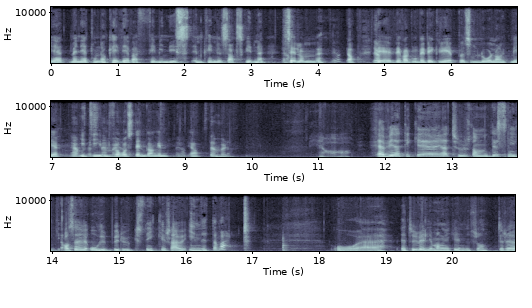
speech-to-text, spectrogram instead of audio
jeg, men jeg tror nok heller jeg var feminist enn kvinnesakskvinne, selv om ja, det, det var noe med begrepet som lå langt mer Ja, i tiden stemmer. for oss den gangen. Ja. Stemmer det. Ja, jeg vet ikke Jeg tror sånn det sniker, altså ordbruk sniker seg jo inn etter hvert. Og eh, Jeg tror veldig mange kvinnefrontere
